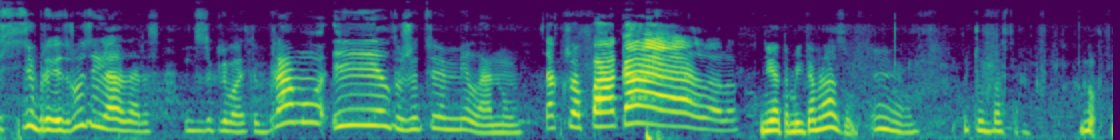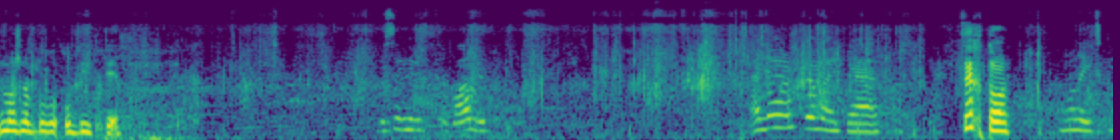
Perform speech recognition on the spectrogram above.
Всім привіт, друзі! Я зараз буду закривати браму і служити Мілену. Так що пока! Ні, та ми йдемо разом. М, Тут басейн. Ну, можна було обійти. Басейн не відкривали. Я думаю, що моє Це хто? Малицька.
